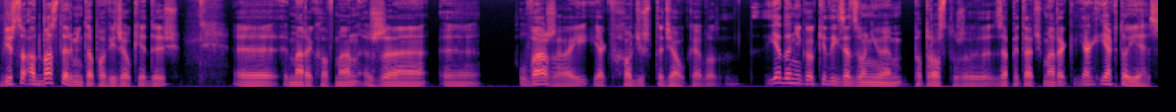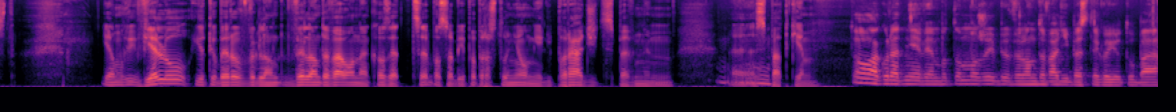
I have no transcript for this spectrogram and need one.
Wiesz co, Adbuster mi to powiedział kiedyś, e, Marek Hoffman, że e, uważaj, jak wchodzisz w tę działkę, bo ja do niego kiedyś zadzwoniłem po prostu, żeby zapytać, Marek, jak, jak to jest? I on mówi, wielu youtuberów wylądowało na kozetce, bo sobie po prostu nie umieli poradzić z pewnym e, mm. spadkiem. To akurat nie wiem, bo to może by wylądowali bez tego YouTube'a.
